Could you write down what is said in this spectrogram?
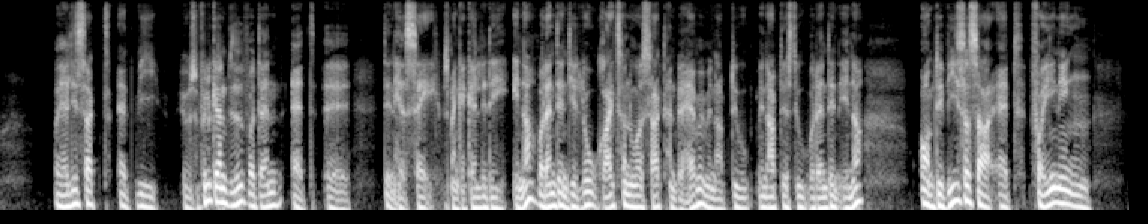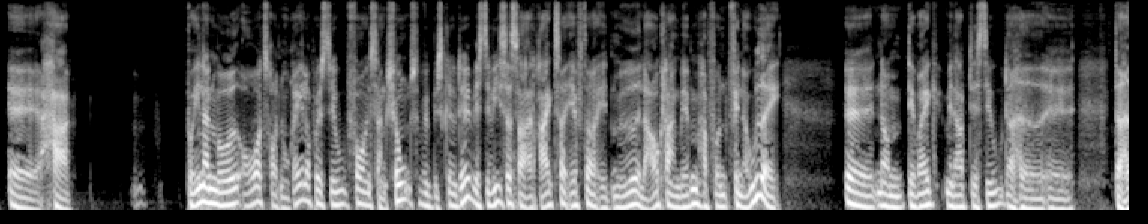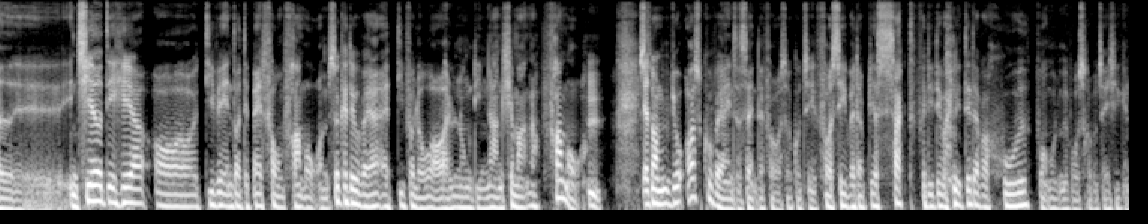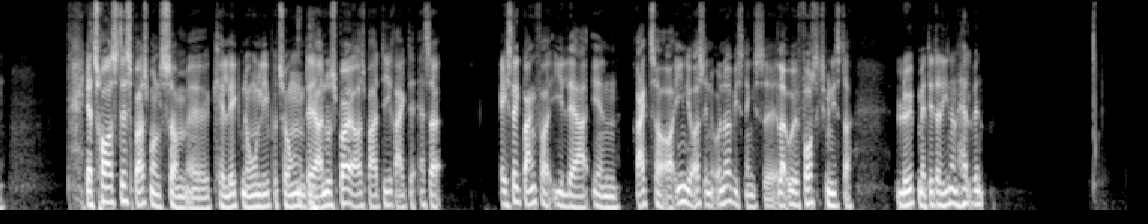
Og jeg har lige sagt, at vi jo selvfølgelig gerne vide, hvordan at øh, den her sag, hvis man kan kalde det det, ender. Hvordan den dialog, rektor nu har sagt, han vil have med min abdestu, hvordan den ender. Om det viser sig, at foreningen øh, har på en eller anden måde overtrådt nogle regler på SDU, får en sanktion, så vil vi beskrive det. Hvis det viser sig, at rektor efter et møde eller afklaring med dem har fund, finder ud af, Øh, når det var ikke min DSTU, der havde, øh, der havde øh, initieret det her, og de vil ændre debatform fremover. Så kan det jo være, at de får lov at holde nogle af dine arrangementer fremover. Mm. Jeg... Som jo også kunne være interessant for os at gå til, for at se, hvad der bliver sagt, fordi det var egentlig det, der var hovedformålet med vores reportage igen. Jeg tror også, det spørgsmål, som øh, kan lægge nogen lige på tungen, det er, og nu spørger jeg også bare direkte, altså, er I slet ikke bange for, at I lærer en rektor og egentlig også en undervisnings- eller øh, forskningsminister løbe med det, der ligner en halv vind?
